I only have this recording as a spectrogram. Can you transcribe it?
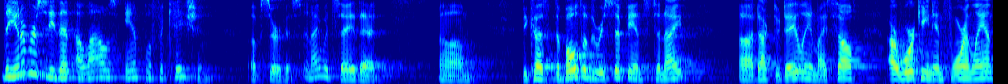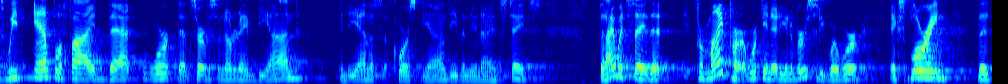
the university then allows amplification of service. And I would say that um, because the both of the recipients tonight, uh, Dr. Daly and myself, are working in foreign lands, we've amplified that work, that service of Notre Dame beyond Indiana's, of course, beyond even the United States. But I would say that for my part, working at a university where we're exploring the,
